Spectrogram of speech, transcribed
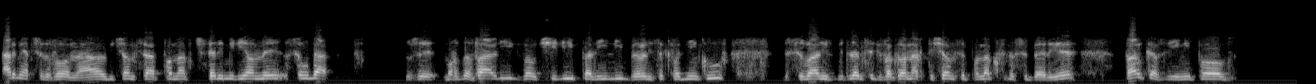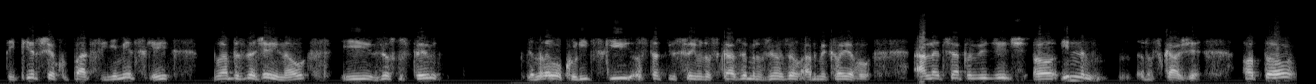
Armia Czerwona, licząca ponad 4 miliony soldatów, którzy mordowali, gwałcili, palili, brali zakładników, wysyłali w bydlęcych wagonach tysiące Polaków na Syberię. Walka z nimi po tej pierwszej okupacji niemieckiej była beznadziejną i w związku z tym generał Okulicki ostatnim swoim rozkazem rozwiązał Armię Krajową. Ale trzeba powiedzieć o innym rozkazie. Oto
